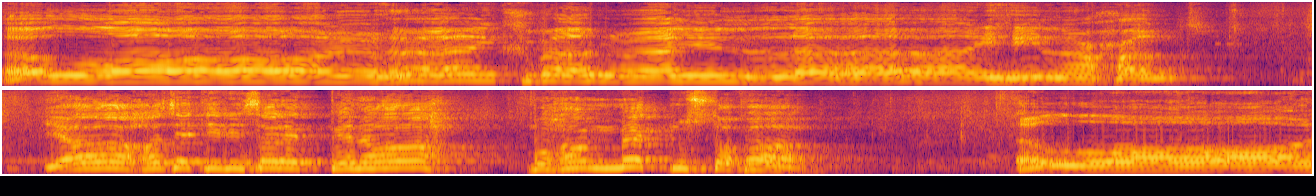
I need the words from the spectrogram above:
Allahu Ekber ve lillahil hamd. Ya Hazreti Risalet Penah Muhammed Mustafa. Allahümme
